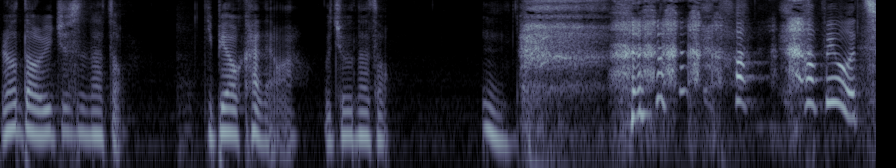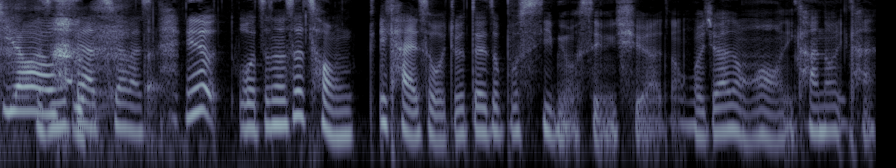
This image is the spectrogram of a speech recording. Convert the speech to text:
然后导于就是那种，你不要看了啊，我就那种，嗯。他被我气到，我真的被他气到死。因为我真的是从一开始我就对这部戏没有兴趣那种，我觉得那种哦，你看哦，你看，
